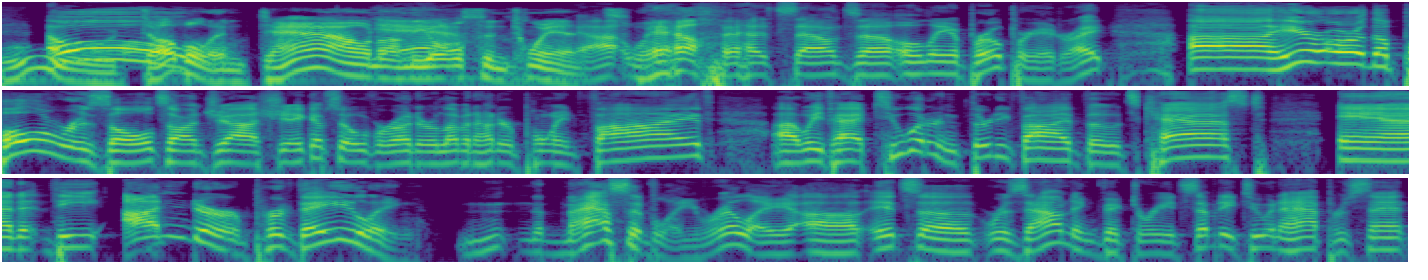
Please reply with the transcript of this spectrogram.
Ooh, oh, doubling down yeah. on the Olson twins. Uh, well, that sounds uh, only appropriate, right? Uh, here are the poll results on Josh Jacobs over under 1100.5. Uh, we've had 235 votes cast, and the under prevailing massively, really. Uh, it's a resounding victory. It's 72.5%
